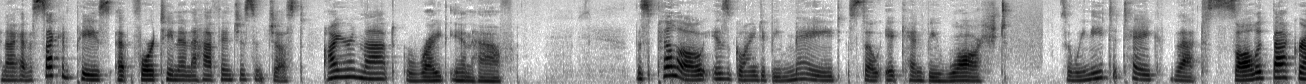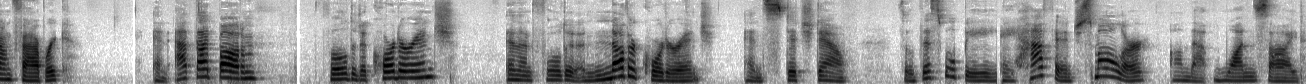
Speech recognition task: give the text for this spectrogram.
and I have a second piece at 14 and a half inches and just iron that right in half. This pillow is going to be made so it can be washed. So we need to take that solid background fabric and at that bottom, fold it a quarter inch and then fold it another quarter inch and stitch down. So this will be a half inch smaller on that one side.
